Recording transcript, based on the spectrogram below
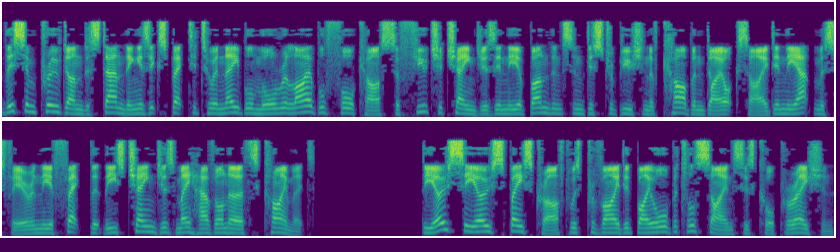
This improved understanding is expected to enable more reliable forecasts of future changes in the abundance and distribution of carbon dioxide in the atmosphere and the effect that these changes may have on Earth's climate. The OCO spacecraft was provided by Orbital Sciences Corporation.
